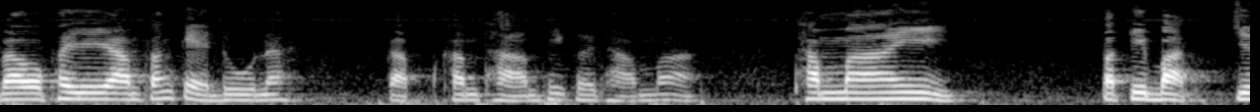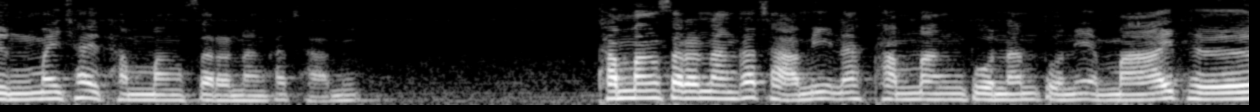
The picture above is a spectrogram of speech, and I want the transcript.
เราพยายามสังเกตดูนะ กับคำถามที่เคยถามว่า ทำไมปฏิบัติจึงไม่ใช่ทำมังสารนังคฉามิธรรมังสารนังคฉามินะธรรมังตัวนั้นตัวนี้หมายถึง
